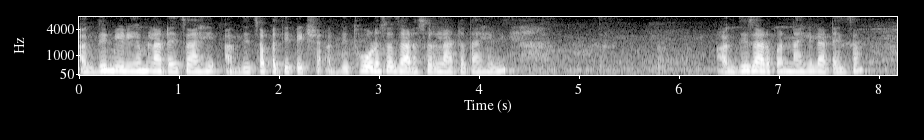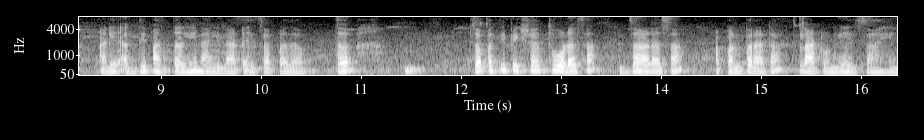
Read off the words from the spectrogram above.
अगदी मिडियम लाटायचं आहे. अगदी चपातीपेक्षा अगदी थोडंसं जाडसर लाटत आहे मी. अगदी जाड पण नाही लाटायचा आणि अगदी पातळही नाही लाटायचा पदा तर चपातीपेक्षा थोडासा जाड असा आपण पराठा लाटून घ्यायचा आहे.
